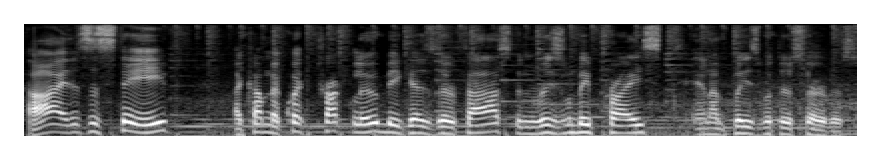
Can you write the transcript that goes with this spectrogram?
Hi, this is Steve. I come to Quick Truck Lube because they're fast and reasonably priced, and I'm pleased with their service.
